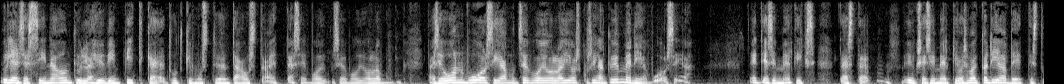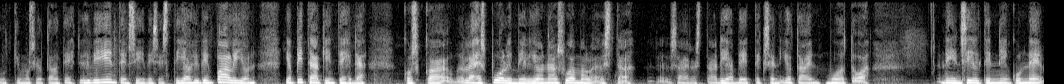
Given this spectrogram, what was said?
yleensä siinä on kyllä hyvin pitkä tutkimustyön tausta, että se voi, se voi olla, tai se on vuosia, mutta se voi olla joskus ihan kymmeniä vuosia. Et esimerkiksi tästä yksi esimerkki olisi vaikka diabetestutkimus, jota on tehty hyvin intensiivisesti ja hyvin paljon ja pitääkin tehdä, koska lähes puoli miljoonaa suomalaista sairastaa diabeteksen jotain muotoa niin silti niin kuin ne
